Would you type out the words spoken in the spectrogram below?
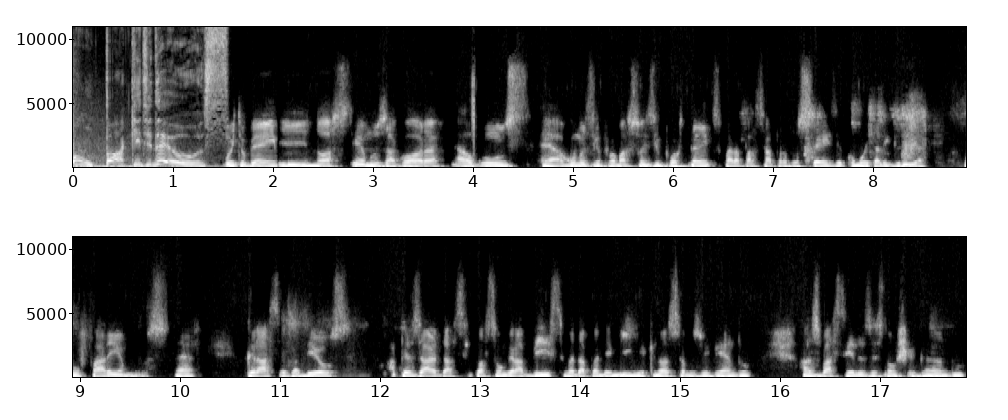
Um Toque de Deus. Muito bem, e nós temos agora alguns, é, algumas informações importantes para passar para vocês e com muita alegria o faremos. Né? Graças a Deus, apesar da situação gravíssima da pandemia que nós estamos vivendo, as vacinas estão chegando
